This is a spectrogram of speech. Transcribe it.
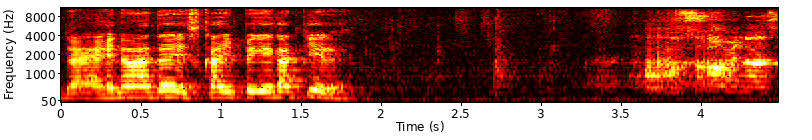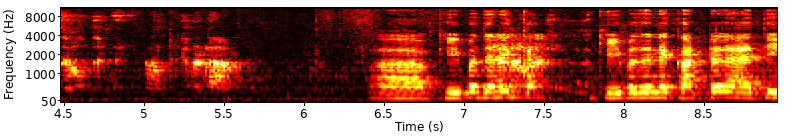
දැන් ඇහෙනවද Skype එකේ කට්ටියට? ආ, කීප දෙනෙක් කීප දෙනෙක් කට් වෙලා ඇති.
